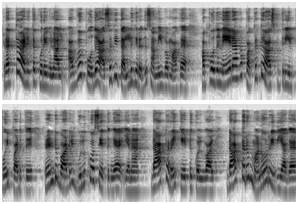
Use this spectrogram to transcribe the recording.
இரத்த அழுத்த குறைவினால் அவ்வப்போது அசதி தள்ளுகிறது சமீபமாக. அப்போது நேராக பக்கத்து ஆஸ்பத்திரியில் போய் படுத்து ரெண்டு பாட்டில் குளுக்கோஸ் ஏத்துங்க என டாக்டரை கேட்டுக்கொள்வாள். டாக்டரும் மனோரீதியாக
